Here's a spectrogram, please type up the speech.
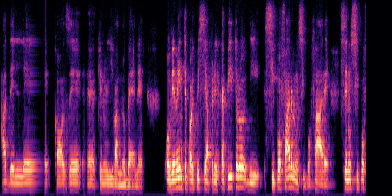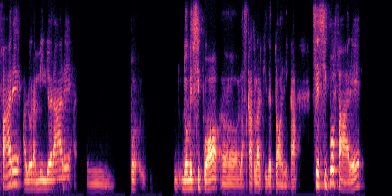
a delle cose eh, che non gli vanno bene. Ovviamente poi qui si apre il capitolo di si può fare o non si può fare. Se non si può fare, allora migliorare mh, po- dove si può eh, la scatola architettonica. Se si può fare,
